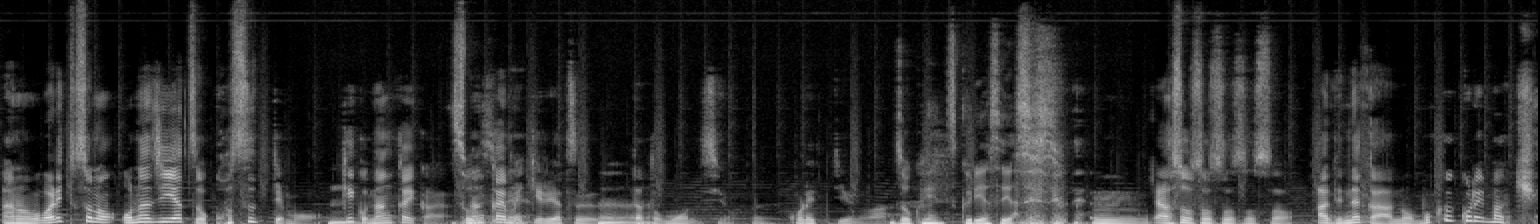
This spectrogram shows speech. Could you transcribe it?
あの、割とその同じやつをこすっても、うん結構何回か、そうですね何回もいけるやつだと思うんですよ。うんこれっていうのは。続編作りやすいやつですよね。うん。あ、そうそうそうそうそう。あ、で、なんかあの、僕はこれ、まあ、キュ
